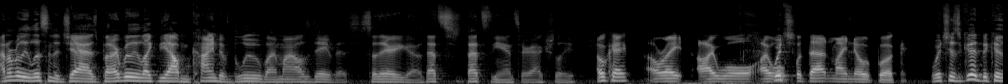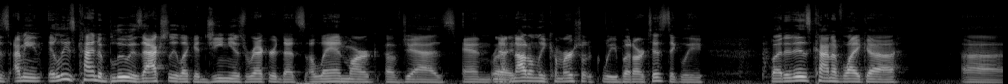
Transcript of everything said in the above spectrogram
I don't really listen to jazz, but I really like the album Kind of Blue by Miles Davis." So there you go. That's that's the answer actually, Okay, all right. I will I will Which- put that in my notebook. which is good because I mean, at least Kind of Blue is actually like a genius record that's a landmark of jazz, and n- not only commercially but artistically. But it is kind of like a, uh,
